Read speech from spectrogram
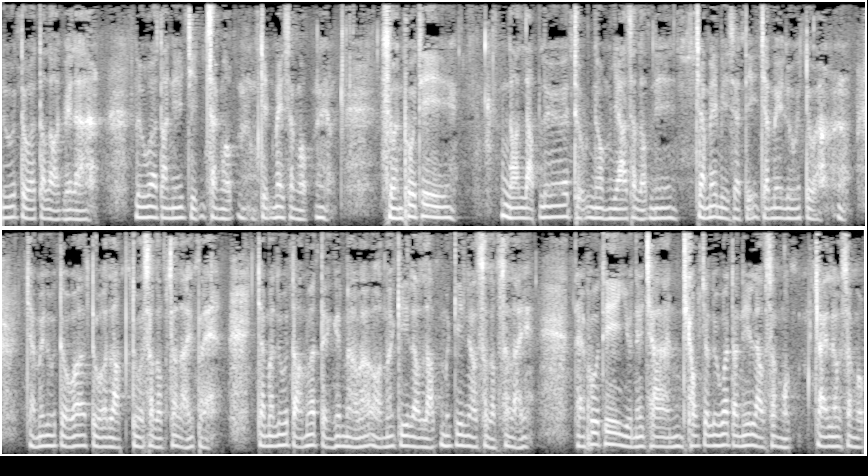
รู้ตัวตลอดเวลา รู้ว่าตอนนี้จิตสงบ จิตไม่สงบเนี่ยส่วนผู้ที่นอนหลับหรือถูกนมยาสลบนี้ จะไม่มีสติจะไม่รู้ตัว จะไม่รู้ตัวว่าตัวหลับตัวสลบสลายไป จะมารู้ต่อเมื่อตื่นขึ้นมาว่าอ๋อเมื่อกี้เราหลับเมื่อกี้เราสลบสลายแต่ผู้ที่อยู่ในฌานเขาจะรู้ว่าตอนนี้เราสงบ ใจเราสงบ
